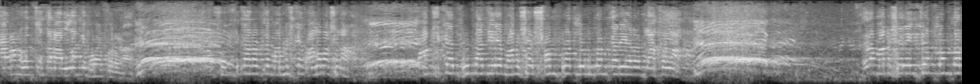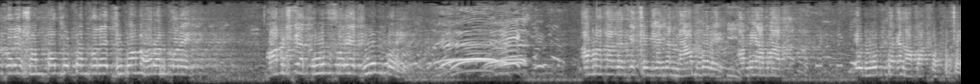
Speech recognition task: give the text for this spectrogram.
কারণ হচ্ছে তারা আল্লাহকে ভয় করে না। সত্যিকার অর্থে মানুষকে ভালোবাসে না। মানুষকে ধোকা দিয়ে মানুষের সম্পদ লুণ্ঠনকারী আর ডাকা এরা মানুষের ইজ্জত লুণ্ঠন করে, সম্পদ লুণ্ঠন করে, জীবন হরণ করে, মানুষকে খুন করে, গুম করে। আমরা তাদেরকে চিনি নাম করে, আমি আমার এই মুহূর্তটাকে নাপাক করতে চাই।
